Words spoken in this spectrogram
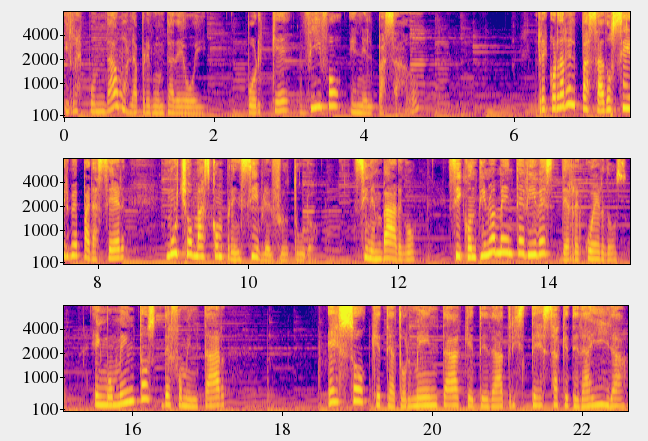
y respondamos la pregunta de hoy. ¿Por qué vivo en el pasado? Recordar el pasado sirve para hacer mucho más comprensible el futuro. Sin embargo, si continuamente vives de recuerdos, en momentos de fomentar eso que te atormenta, que te da tristeza, que te da ira,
